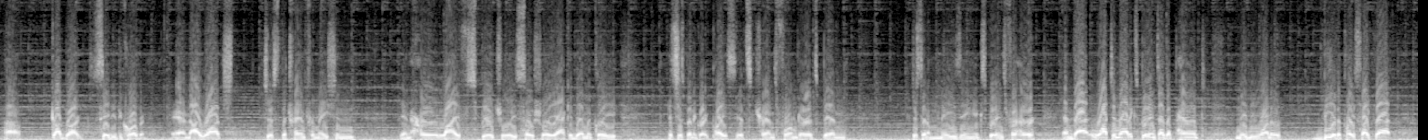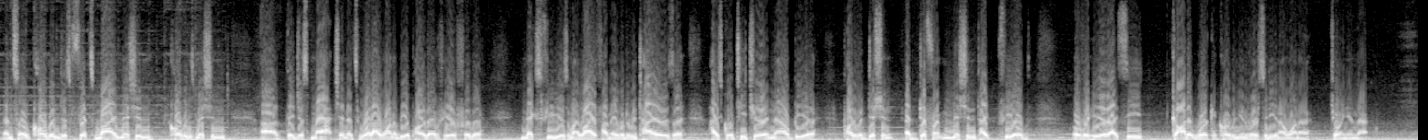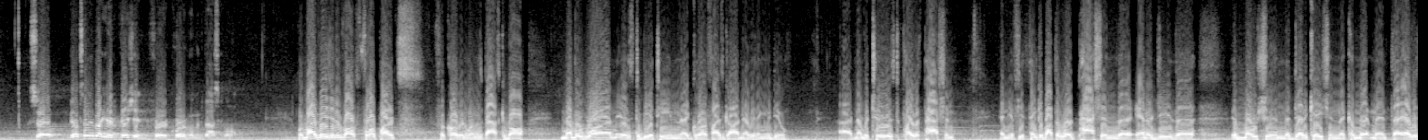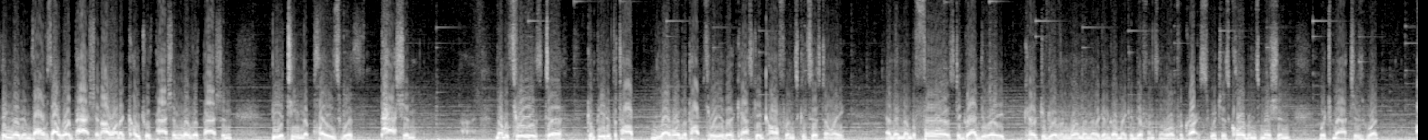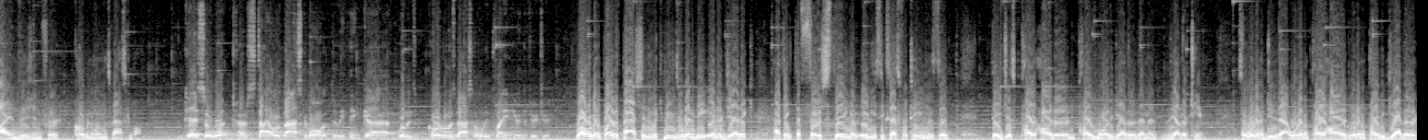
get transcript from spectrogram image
Uh, God brought Sadie to Corban and I watched just the transformation in her life, spiritually, socially, academically. It's just been a great place. It's transformed her. It's been just an amazing experience for her. And that watching that experience as a parent made me want to be at a place like that. And so Corban just fits my mission, Corban's mission. Uh, they just match, and it's what I want to be a part of here for the next few years of my life. I'm able to retire as a high school teacher and now be a part of a, different, a different mission type field over here. I see God at work at Corban University, and I want to join in that. So, Bill, tell me about your vision for Corban women's basketball. Well, my vision involves four parts for Corban women's basketball. Number one is to be a team that glorifies God in everything we do. Uh, number two is to play with passion. And if you think about the word passion, the energy, the emotion, the dedication, the commitment, the, everything that involves that word passion. I want to coach with passion, live with passion, be a team that plays with passion. Uh, number three is to compete at the top level in the top three of the Cascade Conference consistently. And then number four is to graduate character-driven women that are going to go make a difference in the world for Christ, which is Corban's mission, which matches what I envision for Corban women's basketball. Okay, so what kind of style of basketball do we think uh, women's Corban women's basketball will be playing here in the future? Well, we're going to play with passion, which means we're going to be energetic. I think the first thing of any successful team is that they just play harder and play more together than the other team. So we're going to do that. We're going to play hard. We're going to play together.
